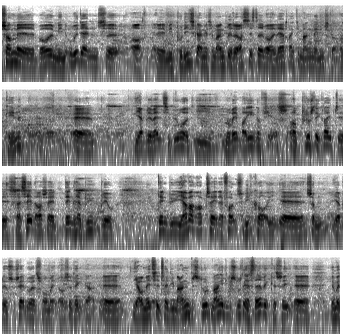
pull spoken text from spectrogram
så med både min uddannelse og øh, mit politiske engagement, blev det også det sted, hvor jeg lærte rigtig mange mennesker at kende. Øh, jeg blev valgt til byrådet i november 81, og pludselig greb det sig selv også, at den her by blev den by, jeg var optaget af folks vilkår i, øh, som jeg blev socialudvalgsformand også dengang. Øh, jeg var med til at tage de mange, beslut, mange af de beslutninger, jeg stadigvæk kan se. Øh, jeg var med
